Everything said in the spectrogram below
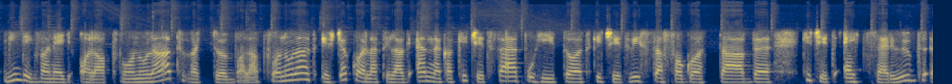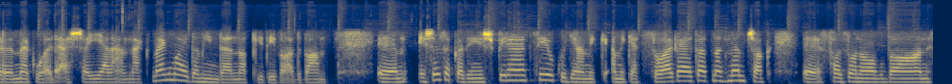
mindig van egy alapvonulat, vagy több alapvonulat, és gyakorlatilag ennek a kicsit felpuhított, kicsit visszafogottabb, kicsit egyszerűbb megoldásai jelennek meg majd a mindennapi divatban. És ezek az inspirációk, ugye, amik, amiket szolgáltatnak, nem csak fazonokban,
